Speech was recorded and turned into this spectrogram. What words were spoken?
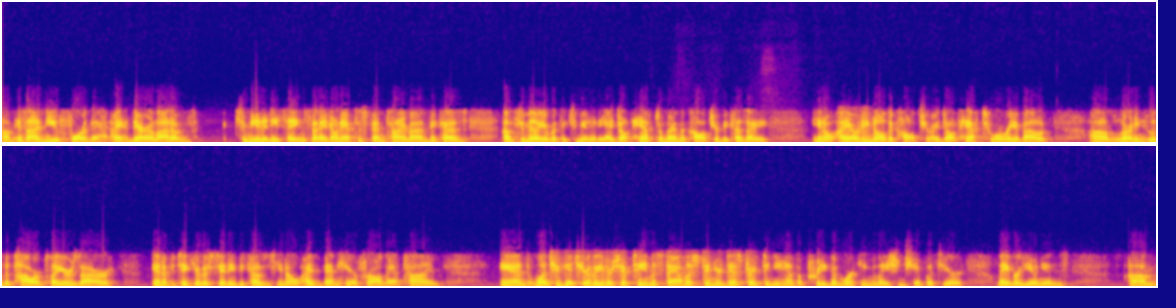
um, is on you for that. I, there are a lot of community things that I don't have to spend time on because I'm familiar with the community. I don't have to learn the culture because I, you know, I already know the culture. I don't have to worry about um, learning who the power players are in a particular city because you know I've been here for all that time. And once you get your leadership team established in your district and you have a pretty good working relationship with your labor unions, um,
